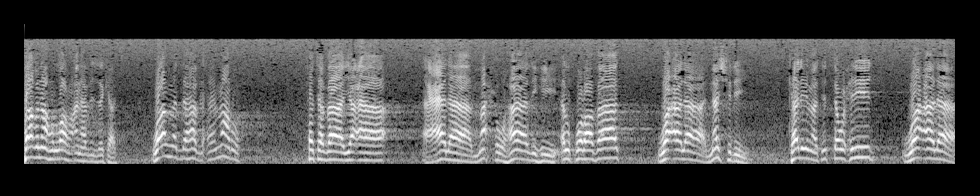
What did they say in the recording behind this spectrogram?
فأغناه الله عنها بالزكاة. وأما الذهاب روح. فتبايعا على محو هذه الخرافات وعلى نشر كلمة التوحيد وعلى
